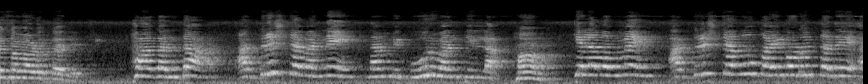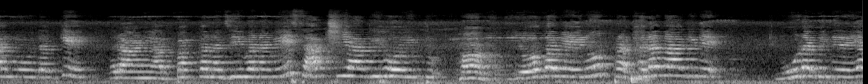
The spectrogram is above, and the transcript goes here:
ಕೆಲಸ ಮಾಡುತ್ತದೆ. ಹಾಗಂತ ಅದೃಷ್ಟವನ್ನೇ ನಂಬಿ ಕೂರುವಂತಿಲ್ಲ. ಹಾ. ಕೆಲವೊಮ್ಮೆ ಅದೃಷ್ಟವೂ ಕೈಗೊಡುತ್ತದೆ ಅನ್ನುವುದಕ್ಕೆ ರಾಣಿ ಅಬ್ಬಕ್ಕನ ಜೀವನವೇ ಸಾಕ್ಷಿಯಾಗಿ ಹೋಯಿತು. ಹಾ. ಯೋಗವೇನು ಪ್ರಬಲವಾಗಿದೆ. ಮೂಡಬಿದಿರೆಯ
